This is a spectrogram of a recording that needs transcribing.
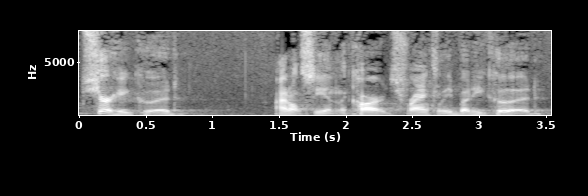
Sure, he could. I don't see it in the cards, frankly, but he could.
